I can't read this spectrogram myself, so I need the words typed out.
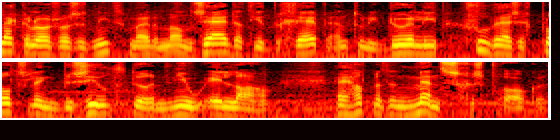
Vlekkeloos was het niet, maar de man zei dat hij het begreep en toen hij doorliep voelde hij zich plotseling bezield door een nieuw elan. Hij had met een mens gesproken.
